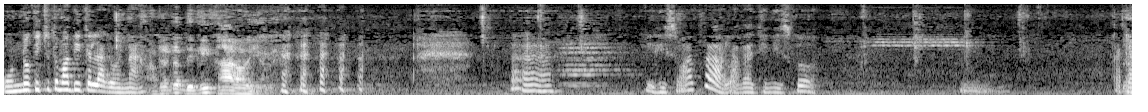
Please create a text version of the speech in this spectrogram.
অন্য কিছু তোমার দিতে লাগবে না। দেখেই খাওয়া হয়ে যাবে। ইলিশ মাছ তো আলাদা জিনিস গো। কাটা।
